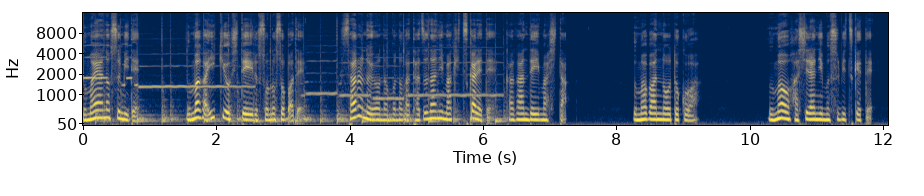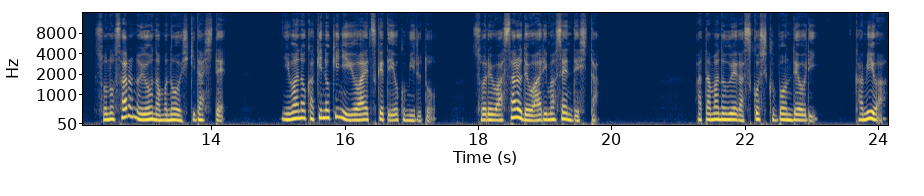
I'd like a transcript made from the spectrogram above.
馬屋の隅で馬が息をしているそのそばで、猿のようなものが手綱に巻きつかれてかがんでいました。馬番の男は、馬を柱に結びつけて、その猿のようなものを引き出して、庭の柿の木に弱えつけてよく見ると、それは猿ではありませんでした。頭の上が少しくぼんでおり、髪は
